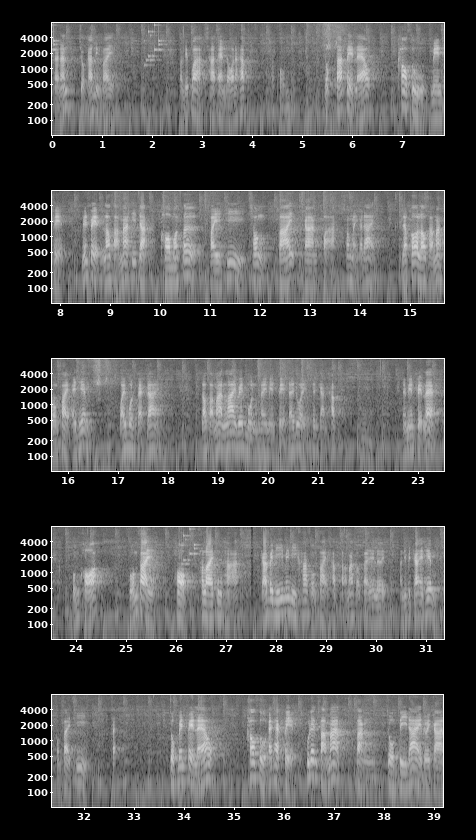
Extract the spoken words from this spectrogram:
จากนั้นจั่วการ์ดหนึ่งใบ เราเรียกว่าชาร์จแอนด์ดอนะครับ ครับผม จบสตาร์ทเฟสแล้ว เข้าสู่เมนเฟสเมนเฟสเราสามารถที่จะคอมอนสเตอร์ไปที่ช่องซ้ายกลางขวาช่องไหนก็ได้ แล้วก็เราสามารถสวมใส่ไอเทมไว้บนแฟกได้ เราสามารถไล่เวทมนต์ในเมนเฟสได้ด้วยเช่นกันครับ ในเมนเฟสแรก ผมขอสวมใส่หอกทลายภูผา การ์ดใบนี้ไม่มีค่าสวมใส่ครับ สามารถสวมใส่ได้เลย อันนี้เป็นการ์ดไอเทมสวมใส่ที่แฟกจบเมนเฟสแล้วเข้าสู่ Attack Phase ผู้เล่นสามารถสั่งโจมตีได้โดยการ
